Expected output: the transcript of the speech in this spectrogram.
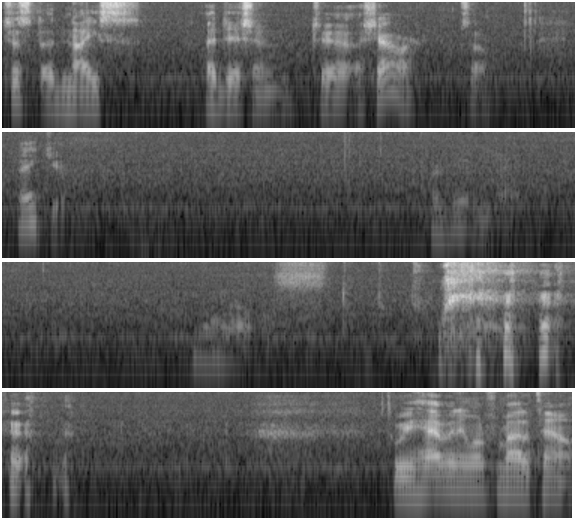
just a nice addition to a shower. So, thank you for getting that. What else? Do we have anyone from out of town?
